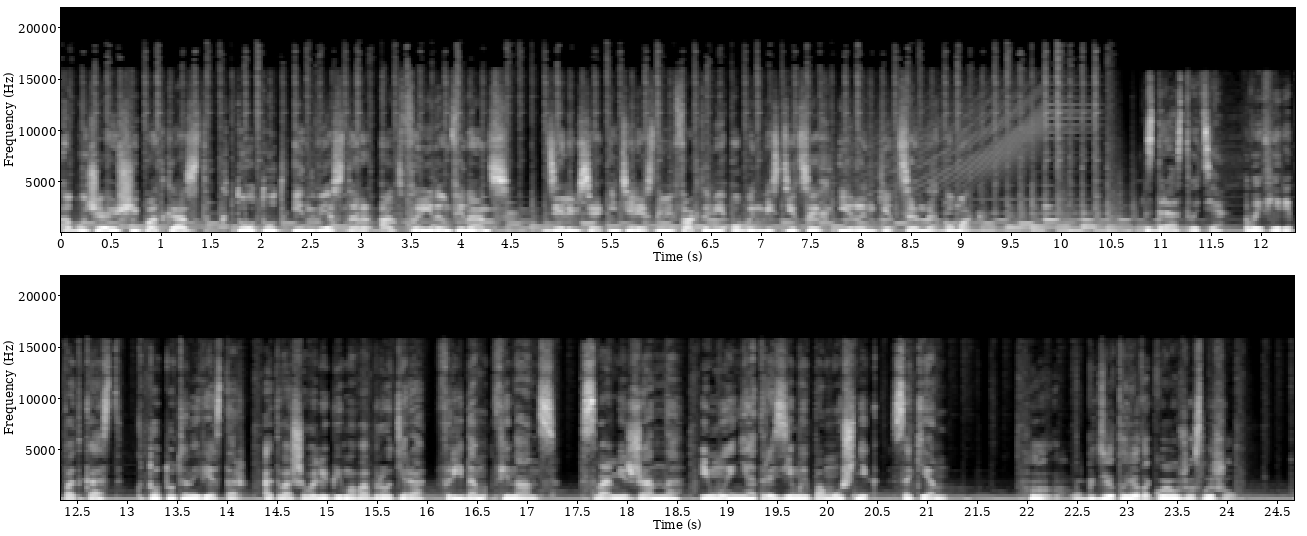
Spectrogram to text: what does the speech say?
Обучающий подкаст «Кто тут инвестор» от Freedom Finance. Делимся интересными фактами об инвестициях и рынке ценных бумаг. Здравствуйте! В эфире подкаст «Кто тут инвестор» от вашего любимого брокера Freedom Finance. С вами Жанна и мой неотразимый помощник Сакен. Хм, где-то я такое уже слышал.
